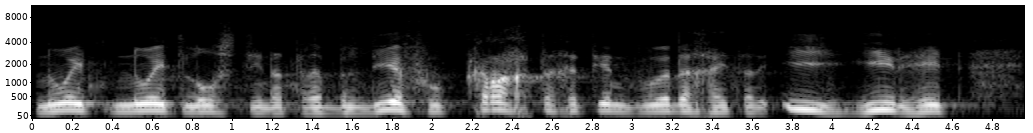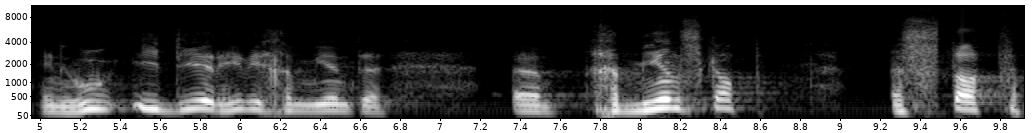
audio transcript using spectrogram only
nooit nooit los nie dat hulle beleef hoe kragtige teenwoordigheid wat U hier het en hoe U deur hierdie gemeente 'n uh, gemeenskap, 'n stad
